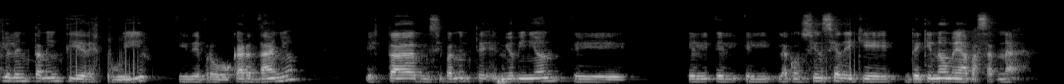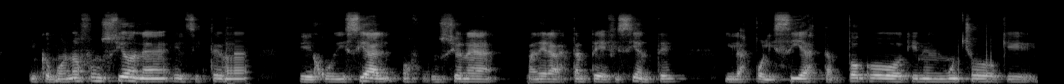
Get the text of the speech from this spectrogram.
violentamente y de destruir y de provocar daño, está principalmente, en mi opinión, eh, la conciencia de que, de que no me va a pasar nada. Y como no funciona el sistema eh, judicial o funciona de manera bastante eficiente y las policías tampoco tienen mucho que,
